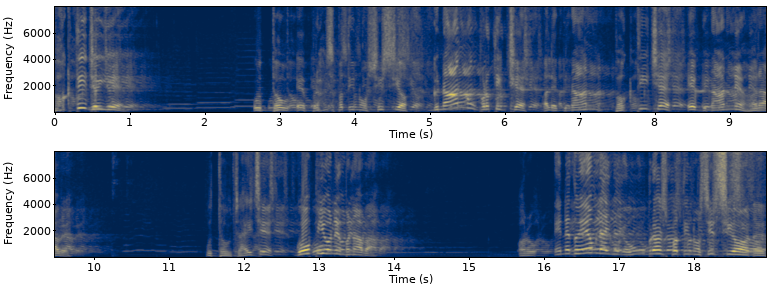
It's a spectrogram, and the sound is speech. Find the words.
ભક્તિ જોઈએ. ઉદ્ધવ એ બૃહસ્પતિનો શિષ્ય જ્ઞાનનું પ્રતીક છે. એટલે જ્ઞાન ભક્તિ છે, એ જ્ઞાનને હરાવે. ઉદ્ધવ જાય છે, ગોપીઓને મનાવા. એને તો એમ લાગ્યું કે હું બૃહસ્પતિનો શિષ્ય ને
